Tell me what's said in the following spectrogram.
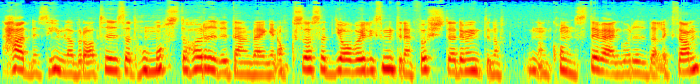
hade så himla bra tid så att hon måste ha ridit den vägen också så att jag var ju liksom inte den första, det var inte något, någon konstig väg att rida liksom.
